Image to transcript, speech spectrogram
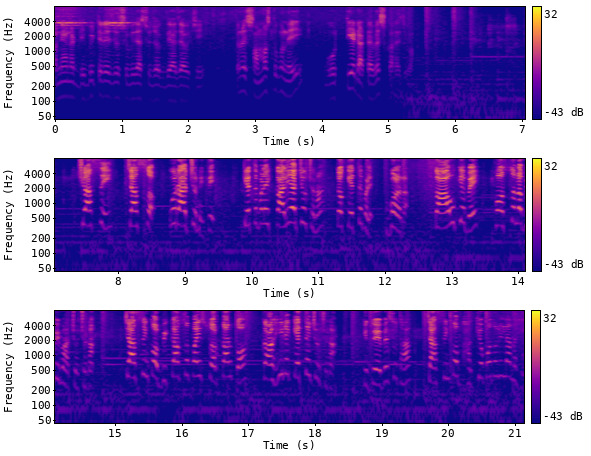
ଅନ୍ୟାନ୍ୟ ଡିବିଟିରେ ଯେଉଁ ସୁବିଧା ସୁଯୋଗ ଦିଆଯାଉଛି ତେଣୁ ସମସ୍ତଙ୍କୁ ନେଇ ଗୋଟିଏ ଡାଟାବେସ୍ କରାଯିବ ଚାଷୀ ଚାଷ ଓ ରାଜନୀତି केते तो केते बळे तो आउ केबे फसल बीमा योजना चाषी को विकास सरकार को काही केते योजना किंतु एबे सुधा चासी को भाग्य बदलिला नहीं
